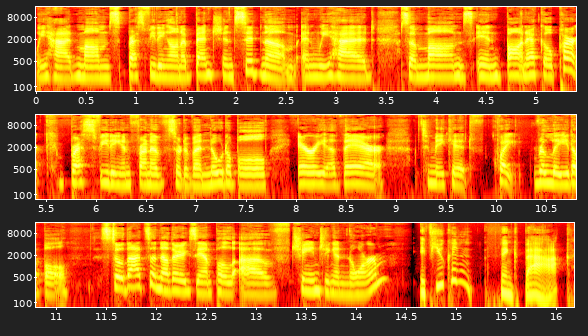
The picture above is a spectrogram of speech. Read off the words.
we had moms breastfeeding on a bench in Sydenham, and we had some moms in Bon Echo Park breastfeeding in front of sort of a notable area there to make it quite relatable. So that's another example of changing a norm. If you can think back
